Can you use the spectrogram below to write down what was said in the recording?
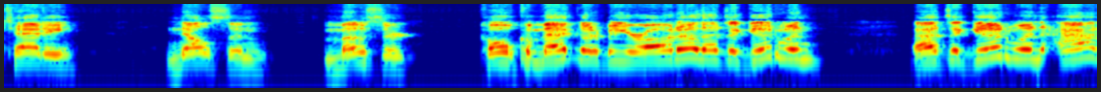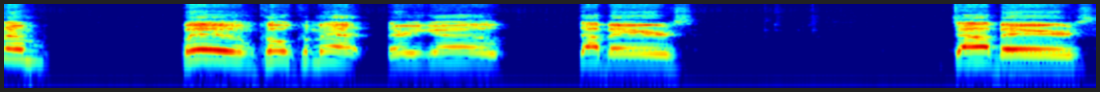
Teddy. Nelson. Mostert. Cole Kmet going to be your auto. That's a good one. That's a good one. Adam. Boom. Cole Kmet. There you go. The Bears. The Bears.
